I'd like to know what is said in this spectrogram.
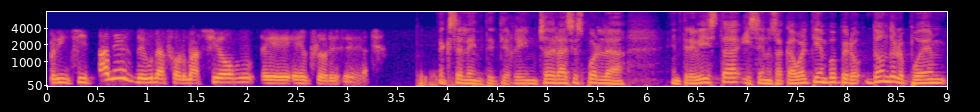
principales de una formación eh, en flores de hacha. Excelente, Thierry. Muchas gracias por la entrevista y se nos acabó el tiempo, pero ¿dónde lo pueden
